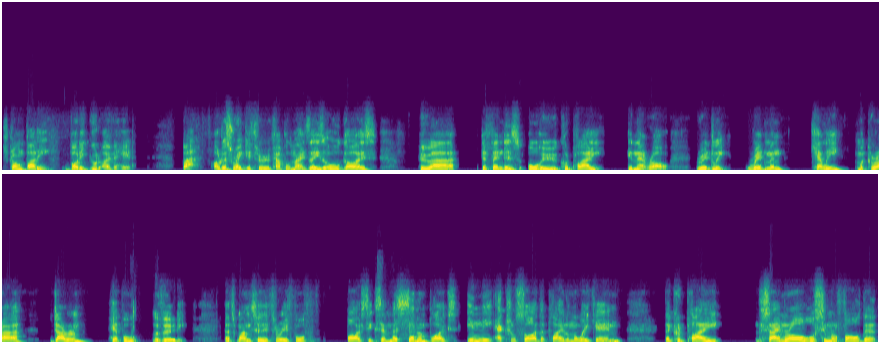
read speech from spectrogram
strong body, body good overhead. But I'll just read you through a couple of names. These are all guys who are defenders or who could play in that role. Ridley, Redman, Kelly, McGrath, Durham, Heppell, Laverty. That's one, two, three, four, five, six, seven. That's seven blokes in the actual side that played on the weekend that could play the same role or similar fold that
